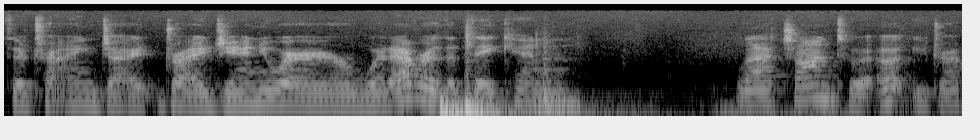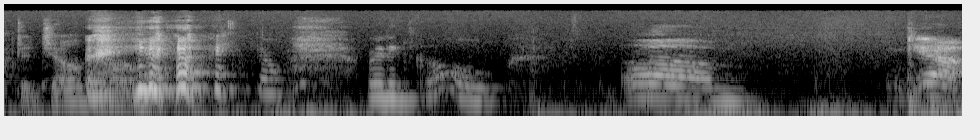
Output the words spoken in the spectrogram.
they're trying dry, dry January or whatever, that they can latch onto it. Oh, you dropped a gel ball. yeah, I know. Where'd it go? Um, yeah.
